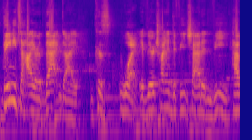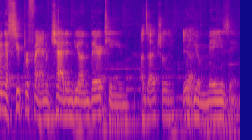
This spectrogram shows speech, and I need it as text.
They need to hire that guy because what? If they're trying to defeat Chad and Vy, having a super fan of Chad and Vy on their team That's actually, would be yeah. amazing.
